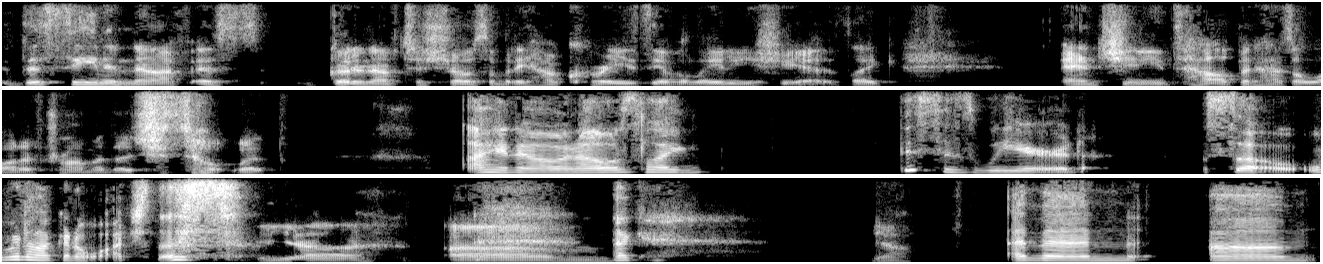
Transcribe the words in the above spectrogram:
this scene enough is good enough to show somebody how crazy of a lady she is. Like, and she needs help and has a lot of trauma that she's dealt with. I know, and I was like, this is weird. So we're not gonna watch this. Yeah. Um, Okay. Yeah. And then um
